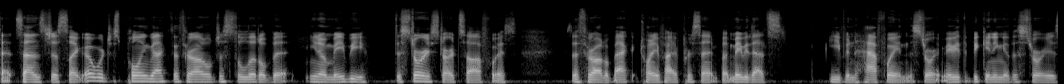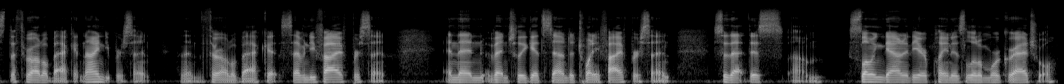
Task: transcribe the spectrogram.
That sounds just like, oh, we're just pulling back the throttle just a little bit. You know, maybe the story starts off with the throttle back at 25%, but maybe that's even halfway in the story. Maybe the beginning of the story is the throttle back at 90%, and then the throttle back at 75%, and then eventually gets down to 25%, so that this um, slowing down of the airplane is a little more gradual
